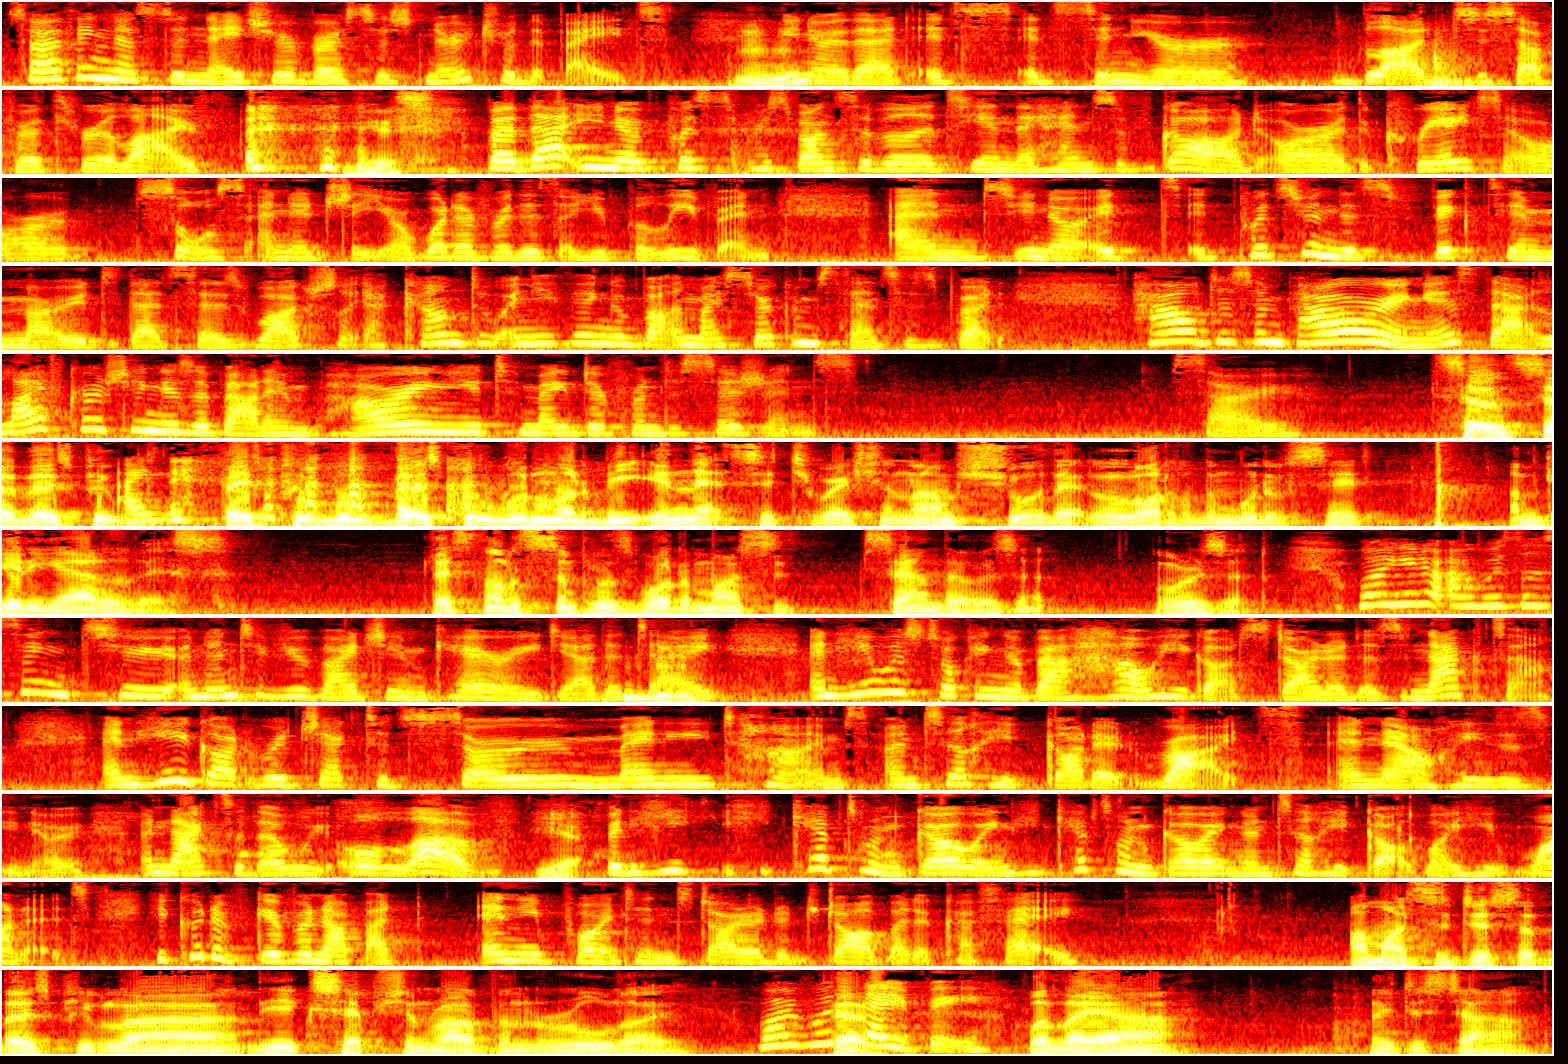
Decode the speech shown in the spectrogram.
So I think that's the nature versus nurture debate. You know that it's it's in your blood to suffer through life. Yes. but that you know puts responsibility in the hands of God or the Creator or source energy or whatever it is that you believe in. And you know it it puts you in this victim mode that says, well, actually, I can't do anything about my circumstances. But how disempowering is that? Life coaching is about empowering you to make different decisions. So So, so those people, those people, those people wouldn't want to be in that situation. And I'm sure that a lot of them would have said, "I'm getting out of this." That's not as simple as what it might sound, though, is it? Or is it? Well, you know, I was listening to an interview by Jim Carrey the other Mm-hmm. day, and he was talking about how he got started as an actor. And he got rejected so many times until he got it right. And now he's, you know, an actor that we all love. Yeah. But he, he kept on going. He kept on going until he got what he wanted. He could have given up at any point and started a job at a cafe. I might suggest that those people are the exception rather than the rule, though. Why would That- they be? Well, they are. They just are.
